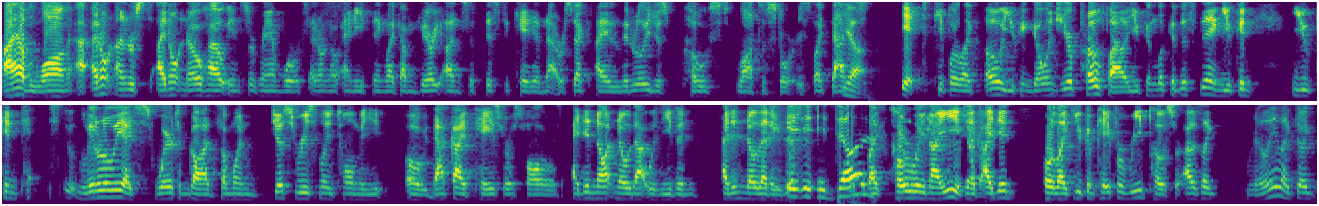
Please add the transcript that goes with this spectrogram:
I have long i don't understand i don't know how instagram works. I don't know anything. Like i'm very unsophisticated in that respect. I literally just post lots of stories. Like that's Yeah. it. People are like oh you can go into your profile. You can look at this thing. You can you can pa- literally i swear to god someone just recently told me oh that guy pays for his followers i did not know that was even i didn't know that It, existed it, it does. like totally naive. Like I did, or like you can pay for reposts. Or I was like, really? Like the,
